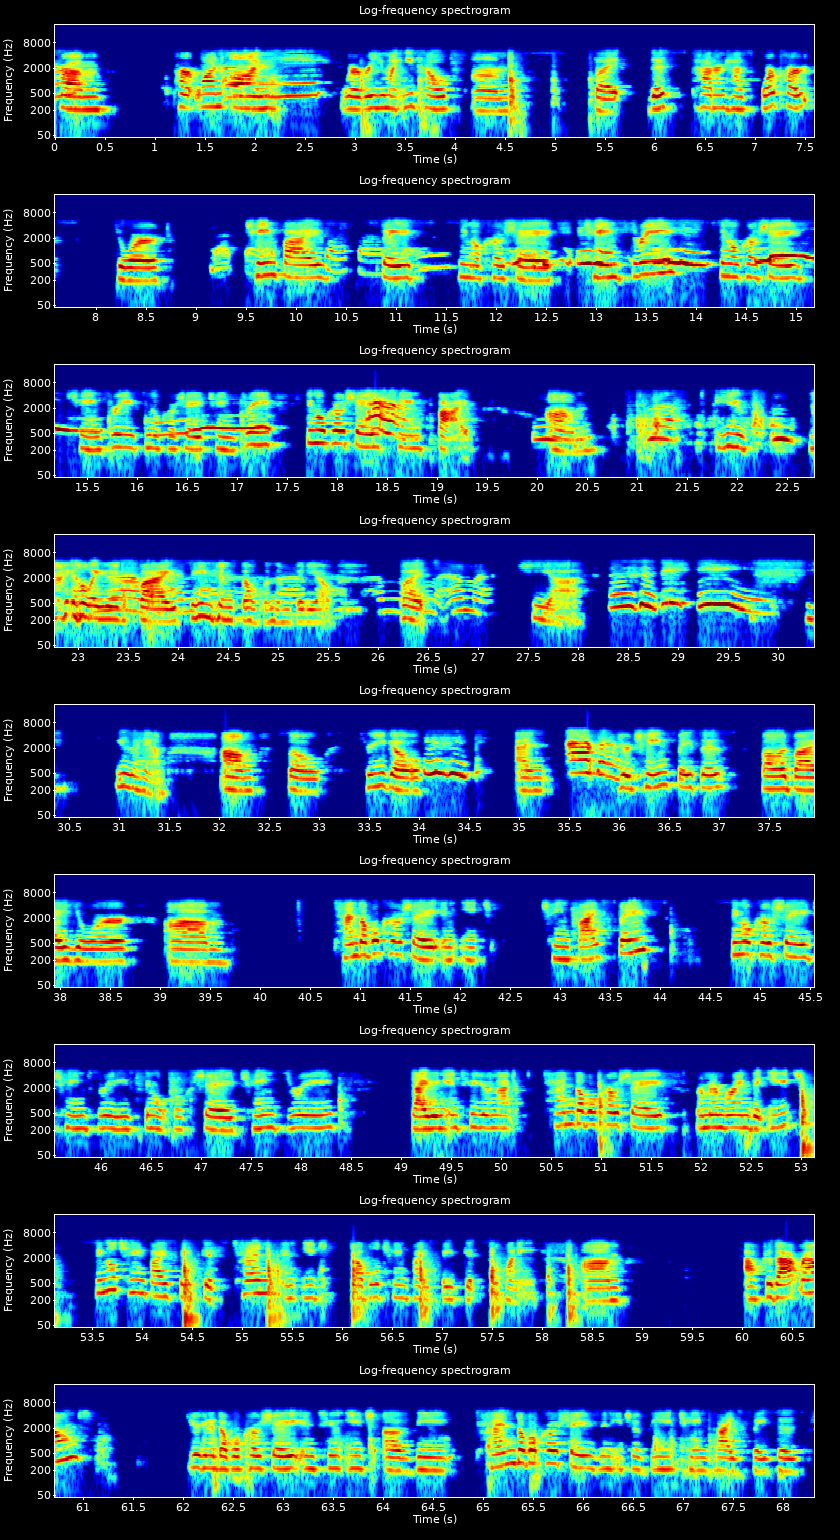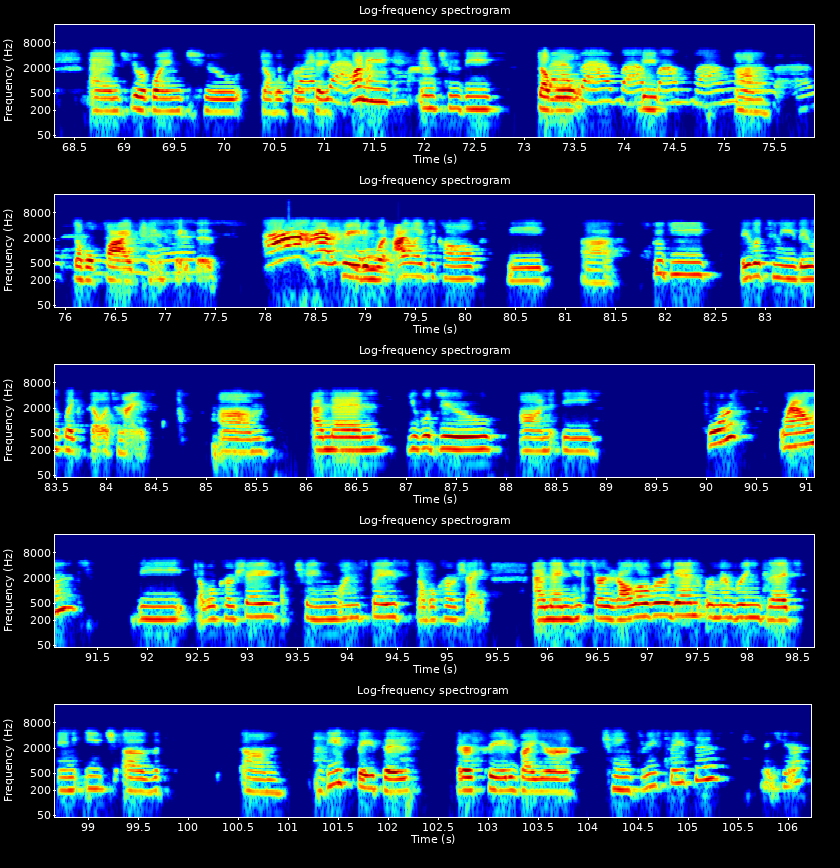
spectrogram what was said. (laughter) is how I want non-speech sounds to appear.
from part one on wherever you might need help. Um, but this pattern has four parts. Your chain five, space, single crochet, chain three, single crochet, chain three, single crochet, chain three, single crochet, chain five. Um, he's (laughs) elated by seeing himself in the video, but he uh (laughs) he's a ham. Um, so here you go, (laughs) and your chain spaces followed by your um, 10 double crochet in each chain 5 space, single crochet, chain 3, single crochet, chain 3, diving into your next 10 double crochet, remembering that each single chain 5 space gets 10 and each double chain 5 space gets 20. Um, after that round, you're going to double crochet into each of the 10 double crochets in each of the chain 5 spaces and you're going to double crochet 20 into the double the um, double 5 chain spaces creating what I like to call the uh, spooky they look to me they look like skeleton eyes um, and then you will do on the fourth round the double crochet, chain one space, double crochet. And then you start it all over again, remembering that in each of um, these spaces that are created by your chain three spaces, right here,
